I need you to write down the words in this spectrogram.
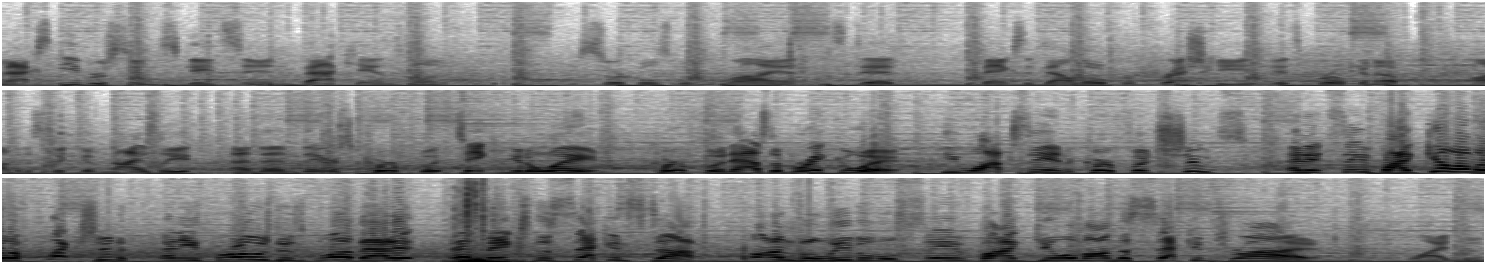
Max Everson, skates in, backhands one. He circles with Ryan. Instead, banks it down low for Freschi. It's broken up onto the stick of Knisley, and then there's Kerfoot taking it away. Kerfoot has a breakaway. He walks in. Kerfoot shoots, and it's saved by Gillam. A deflection, and he throws his glove at it and makes the second stop. Unbelievable save by Gillam on the second try. Weidman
